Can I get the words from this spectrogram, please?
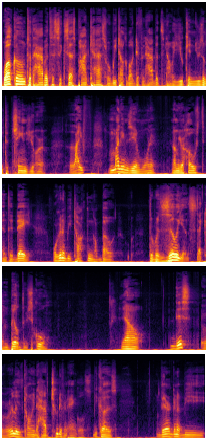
Welcome to the Habits of Success podcast, where we talk about different habits and how you can use them to change your life. My name is Ian Warner, and I'm your host. And today we're going to be talking about the resilience that can build through school. Now, this really is going to have two different angles because there are going to be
